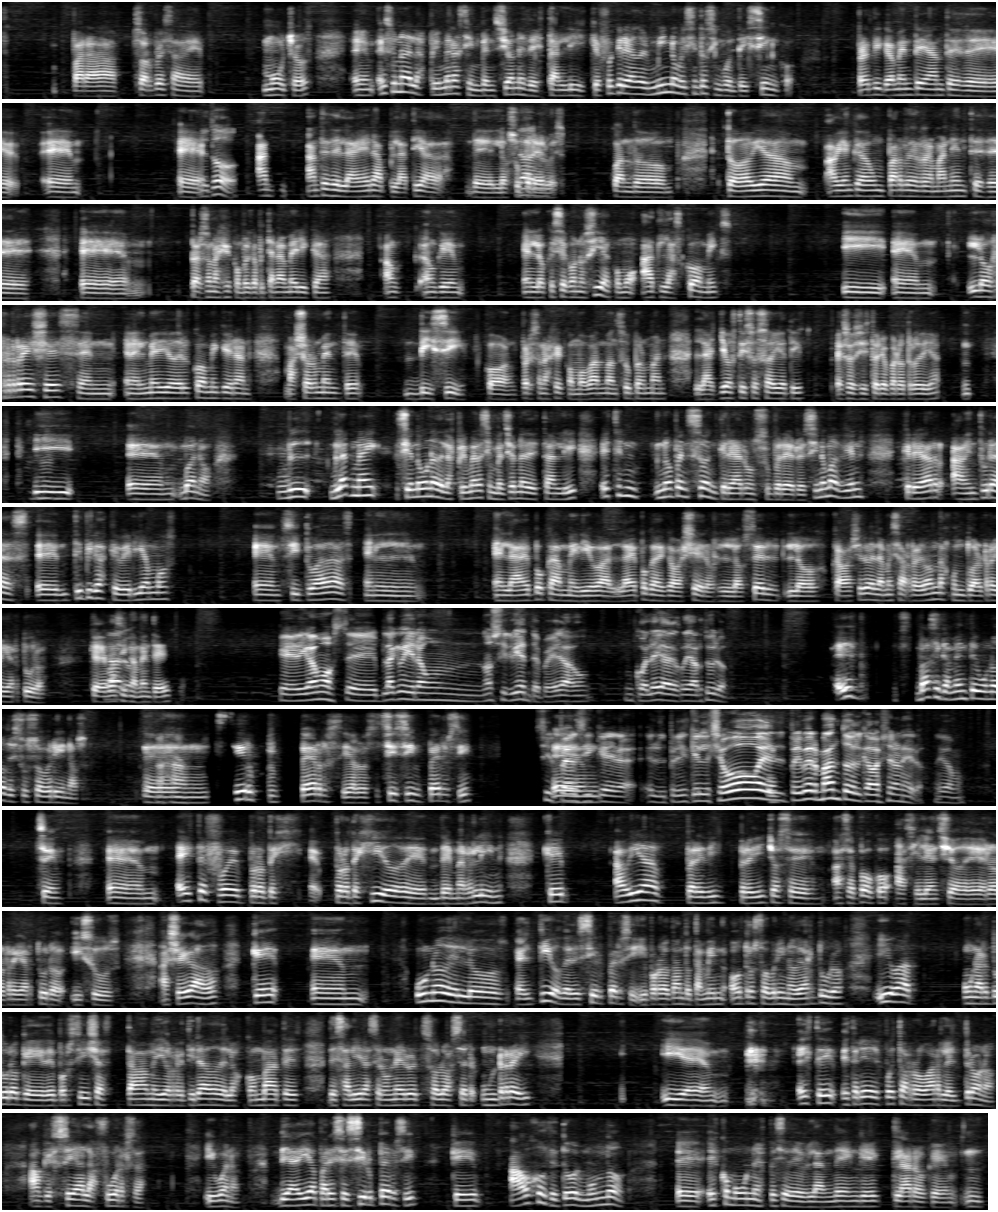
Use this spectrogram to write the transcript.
para sorpresa de muchos, eh, es una de las primeras invenciones de Stan Lee, que fue creado en 1955, prácticamente antes de, eh, eh, De todo. an- antes de la era plateada de los Claro. superhéroes, cuando todavía habían quedado un par de remanentes de eh, personajes como el Capitán América, aun- aunque en lo que se conocía como Atlas Comics, y em, los reyes en, en el medio del cómic eran mayormente DC, con personajes como Batman, Superman, la Justice Society, eso es historia para otro día. Y em, bueno, Bl- Black Knight, siendo una de las primeras invenciones de Stan Lee, este no pensó en crear un superhéroe, sino más bien crear aventuras eh, típicas que veríamos em, situadas en, en la época medieval, la época de caballeros, los, ser- los caballeros de la mesa redonda junto al rey Arturo, que Claro. básicamente es Que digamos, eh, Black Knight era un, no sirviente, pero era un, un colega del rey Arturo. Es básicamente uno de sus sobrinos. Eh, Sir Percy, algo así. Sí, sí, Percy. Sir Em, Percy, que era el, el que le llevó el primer manto del Caballero Negro, digamos. Sí. Eh, este fue eh, protegido de, Merlín, que había predi- predicho hace, poco, a silencio del rey Arturo y sus allegados, que eh, uno de los, el tío del Sir Percy y por lo tanto también otro sobrino de Arturo, iba un Arturo que de por sí ya estaba medio retirado de los combates, de salir a ser un héroe, solo a ser un rey, y eh, este estaría dispuesto a robarle el trono, aunque sea la fuerza. Y bueno, de ahí aparece Sir Percy, que a ojos de todo el mundo eh, es como una especie de blandengue, claro que mm,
